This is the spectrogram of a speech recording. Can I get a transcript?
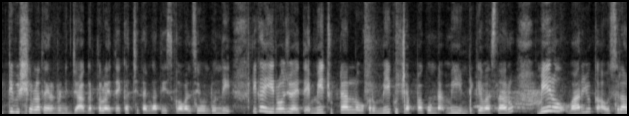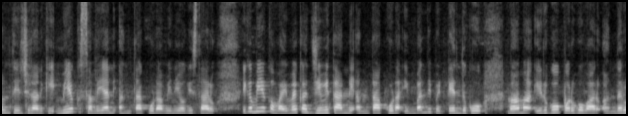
ఇట్టి విషయంలో తగినటువంటి జాగ్రత్తలు అయితే ఖచ్చితంగా తీసుకోవాల్సి ఉంటుంది. ఇక ఈరోజు అయితే మీ చుట్టాల్లో ఒకరు మీకు చెప్పకుండా మీ ఇంటికి వస్తారు. మీరు వారి యొక్క అవసరాలను తీర్చడానికి మీ యొక్క సమయాన్ని అంతా కూడా వినియోగిస్తారు. ఇక మీ యొక్క వైవాహిక జీవితాన్ని అంతా కూడా ఇబ్బంది పెట్టేందుకు మామ ఇరుగు పొరుగు వారు అందరూ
